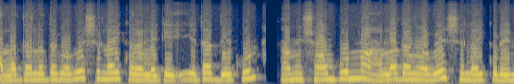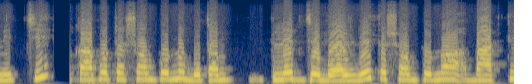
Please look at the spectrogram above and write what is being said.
আলাদা আলাদা ভাবে সেলাই করা লাগে। এটা দেখুন, আমি সম্পূর্ণ আলাদা ভাবে সেলাই করে নিচ্ছি। কাপড়টা সম্পূর্ণ বোতাম প্লেট যে বসবে, তো সম্পূর্ণ বাড়তি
